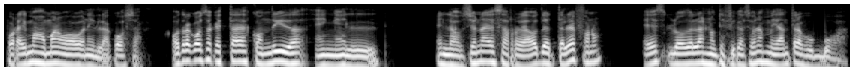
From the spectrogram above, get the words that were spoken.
por ahí más o menos va a venir la cosa. Otra cosa que está escondida en, el, en las opciones de desarrollador del teléfono es lo de las notificaciones mediante las burbujas.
